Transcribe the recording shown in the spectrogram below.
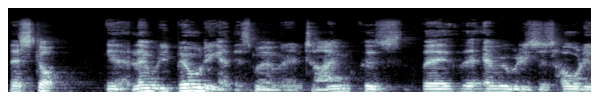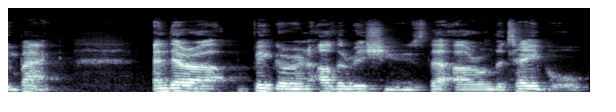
they stopped. You know, nobody building at this moment in time because they, everybody's just holding back, and there are bigger and other issues that are on the table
